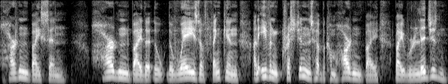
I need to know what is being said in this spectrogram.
hardened by sin, hardened by the, the, the, ways of thinking, and even Christians have become hardened by, by religion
